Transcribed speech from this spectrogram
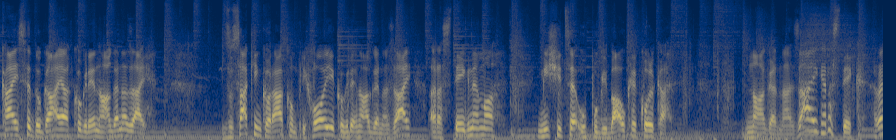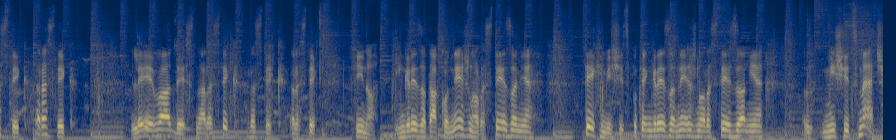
kaj se dogaja, ko gre noga nazaj. Z vsakim korakom pri hoji, ko gre noga nazaj, raztegnemo mišice v pogibalke kolka. Noga nazaj, raztek, raztek, raztek, leva, desna, raztek, raztek, raztek. Fino. In gre za tako nežno raztezanje teh mišic, potem gre za nežno raztezanje eh, mišic meč.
